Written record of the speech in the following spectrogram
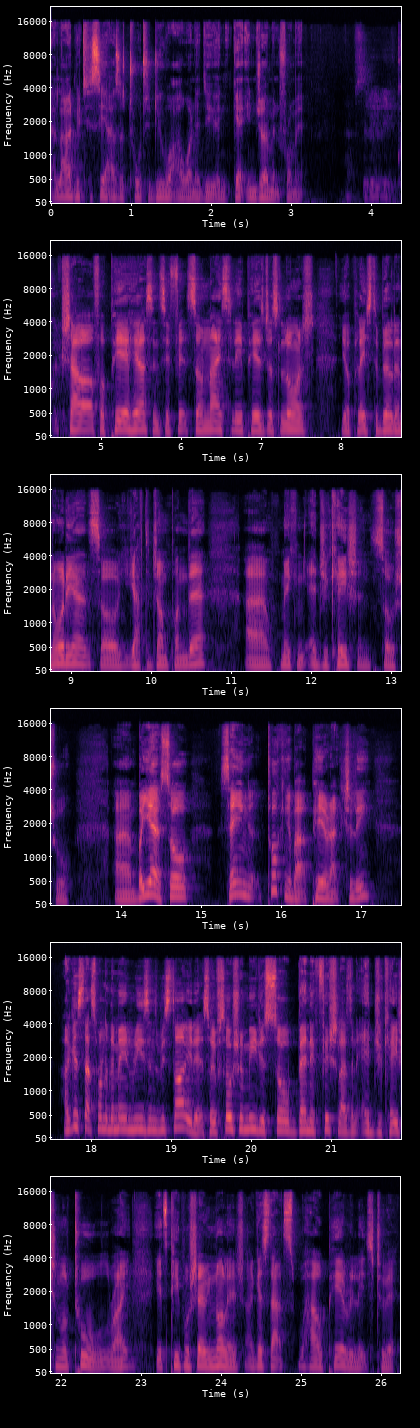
allowed me to see it as a tool to do what I want to do and get enjoyment from it. Absolutely. Quick shout out for Peerr here since it fits so nicely. Peerr's just launched your place to build an audience, so you have to jump on there, uh, making education social. Um, but yeah, so saying talking about Peer actually, I guess that's one of the main reasons we started it. So if social media is so beneficial as an educational tool, right? It's people sharing knowledge. I guess that's how Peerr relates to it.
